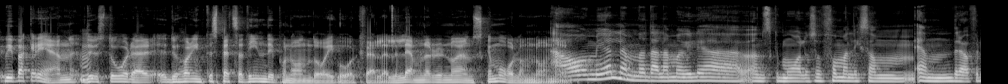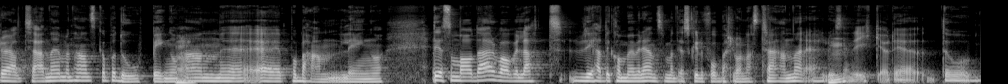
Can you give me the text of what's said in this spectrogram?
Vi backar igen. Du står där. Du har inte spetsat in dig på någon då igår kväll? Eller lämnade du några önskemål om någon? Ja, men jag lämnade alla möjliga önskemål och så får man liksom ändra. För då är det alltid så här, nej men han ska på doping och han eh, är på behandling. Och det som var där var väl att vi hade kommit överens om att jag skulle få Barcelonas tränare, Luis Mm. Enrique. Och det, då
